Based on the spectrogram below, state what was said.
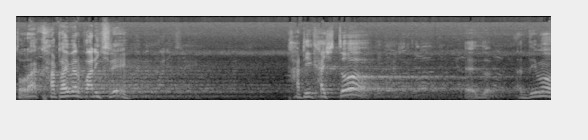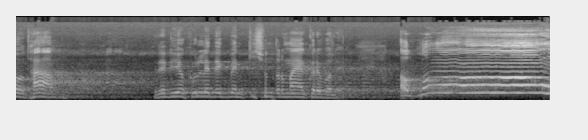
তোরা খাটাইবার পারিস রে। খাটি খাইস তো। দিমো থাম রেডিও খুললে দেখবেন কি সুন্দর মায়া করে বলে আল্লাহু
